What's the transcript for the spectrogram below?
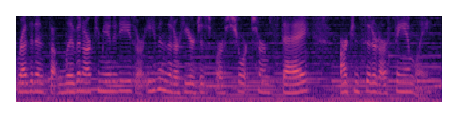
residents that live in our communities or even that are here just for a short-term stay are considered our family.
